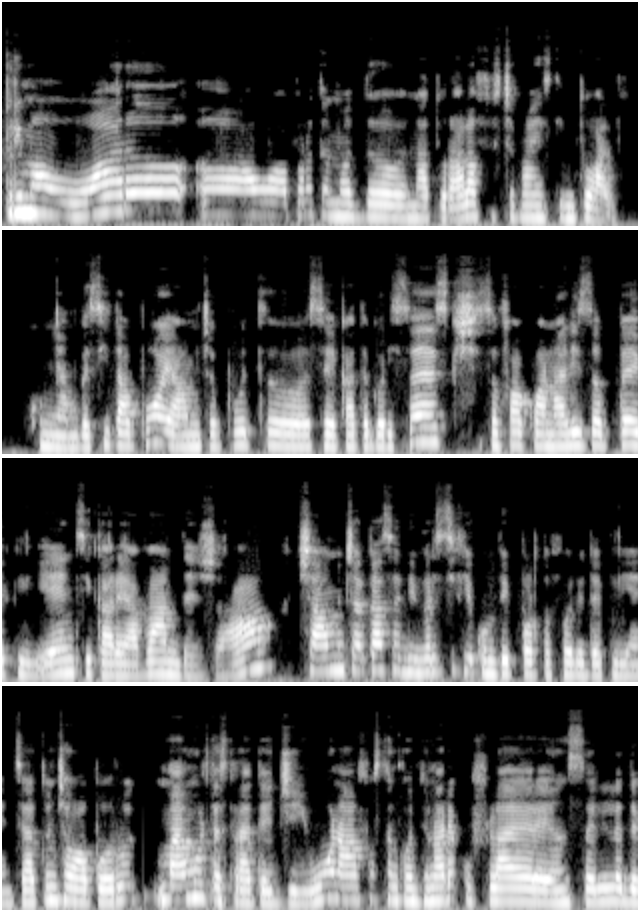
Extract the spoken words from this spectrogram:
Prima oară uh, au apărut în mod uh, natural, a fost ceva instinctual. Cum i-am găsit apoi, am început uh, să-i categorisesc și să fac o analiză pe clienții care îi aveam deja și am încercat să diversific un pic portofoliul de clienți. Atunci au apărut mai multe strategii. Una a fost în continuare cu flyere în sălile de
